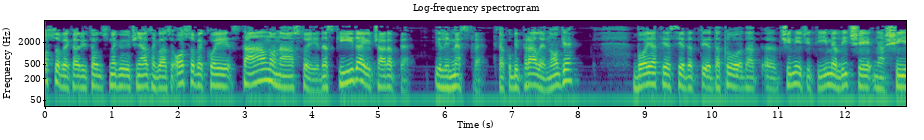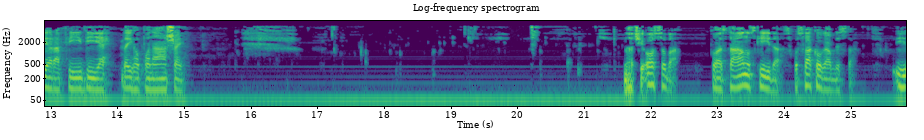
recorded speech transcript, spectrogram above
Osobe, kaže to su neki osobe koje stalno nastoje da skidaju čarape ili mestve kako bi prale noge, bojati se da, da to da e, čineći time liče na šije rafidije, da ih oponašaju. Znači osoba koja stalno skida kod svakog abdesta i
